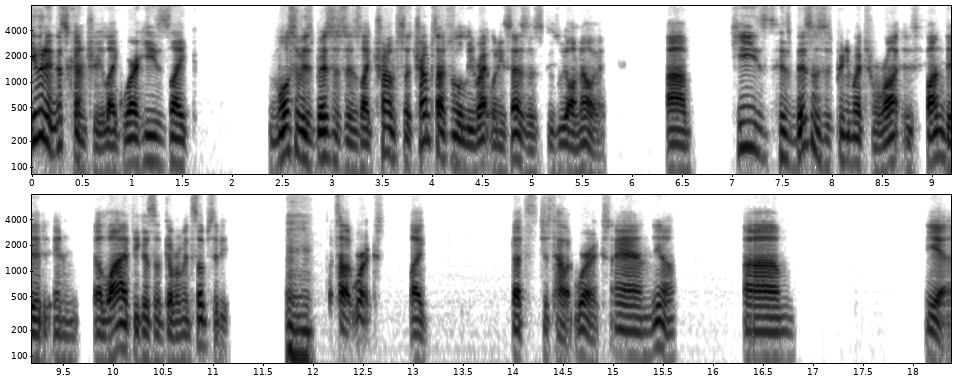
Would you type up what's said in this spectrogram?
even in this country, like where he's like, most of his businesses, like Trump's. So Trump's absolutely right when he says this because we all know it. Um, he's his business is pretty much run is funded and alive because of government subsidy. Mhm. That's how it works. Like, that's just how it works. And you know, um, yeah,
